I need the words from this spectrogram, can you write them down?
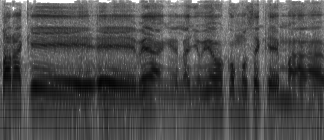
para que eh, vean el año viejo cómo se quema.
